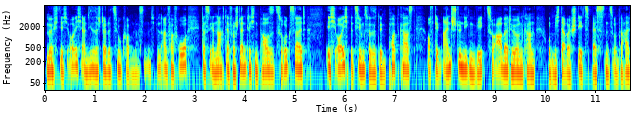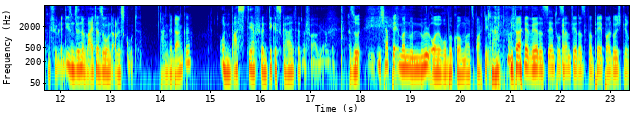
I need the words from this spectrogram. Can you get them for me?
möchte ich euch an dieser Stelle zukommen lassen. Ich bin einfach froh, dass ihr nach der verständlichen Pause zurück seid, ich euch bzw. den Podcast auf dem einstündigen Weg zur Arbeit hören kann und mich dabei stets bestens unterhalten fühle. In diesem Sinne weiter so und alles Gute. Danke, danke. Und was der für ein dickes Gehalt hat, der Fabian. Also ich habe ja immer nur 0 Euro bekommen als Praktikant. Von daher wäre das sehr interessant, wie er das bei PayPal durchge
